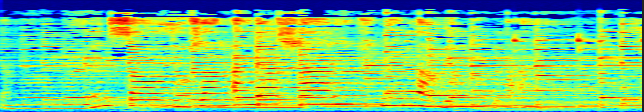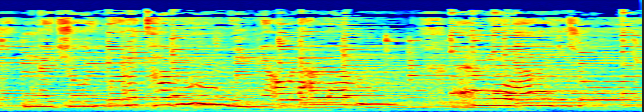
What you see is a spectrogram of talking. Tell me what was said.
Chẳng ngờ người đến sau hiểu rằng anh đã sai rồi mưa thấm, nhìn nhau lạ lắm. Em yêu ai rồi?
